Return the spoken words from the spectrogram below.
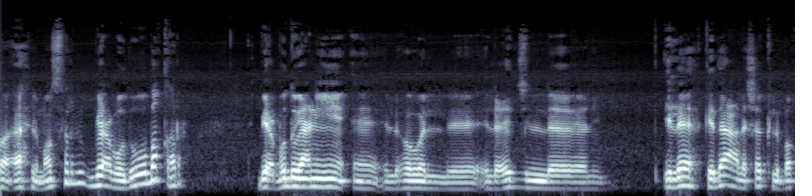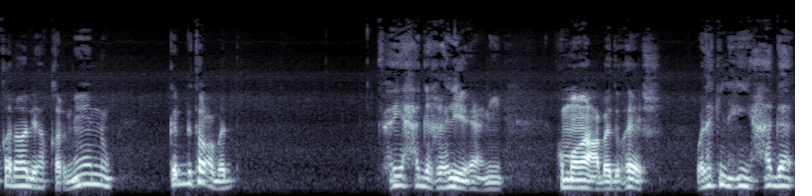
أهل مصر بيعبدوا بقر. بيعبدوا يعني اللي هو العجل يعني إله كده على شكل بقرة لها قرنين وكانت بتعبد. فهي حاجة غالية يعني هم ما عبدوهاش. ولكن هي حاجة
